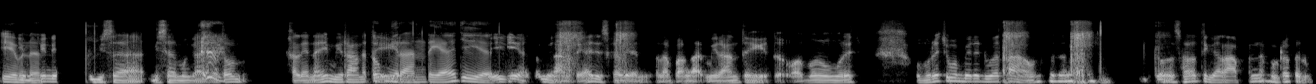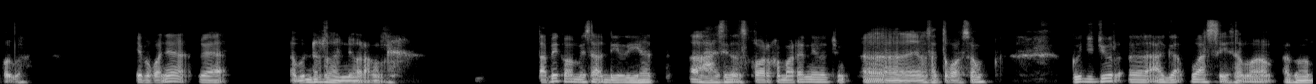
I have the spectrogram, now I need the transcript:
iya Ya, benar. mungkin dia bisa bisa mengganti atau kalian aja Mirante atau gitu. Mirante aja ya Iya, atau Mirante aja sekalian. Kenapa nggak Mirante gitu? Walaupun umurnya umurnya cuma beda 2 tahun. kalau salah. Kalau nggak salah 38 apa berapa lupa gua. Ya pokoknya nggak nggak bener lah ini orangnya. Tapi kalau misal dilihat eh, hasil skor kemarin yang eh, yang satu kosong, gue jujur eh, agak puas sih sama sama,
